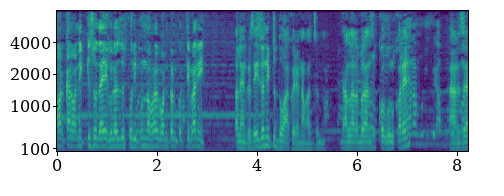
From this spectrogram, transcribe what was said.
সরকার অনেক কিছু দেয়, এগুলো যদি পরিপূর্ণভাবে বন্টন করতে পারি, তাহলে এই জন্য একটু দোয়া করেন আমার জন্য। আল্লাহ কবুল করে, আর যে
